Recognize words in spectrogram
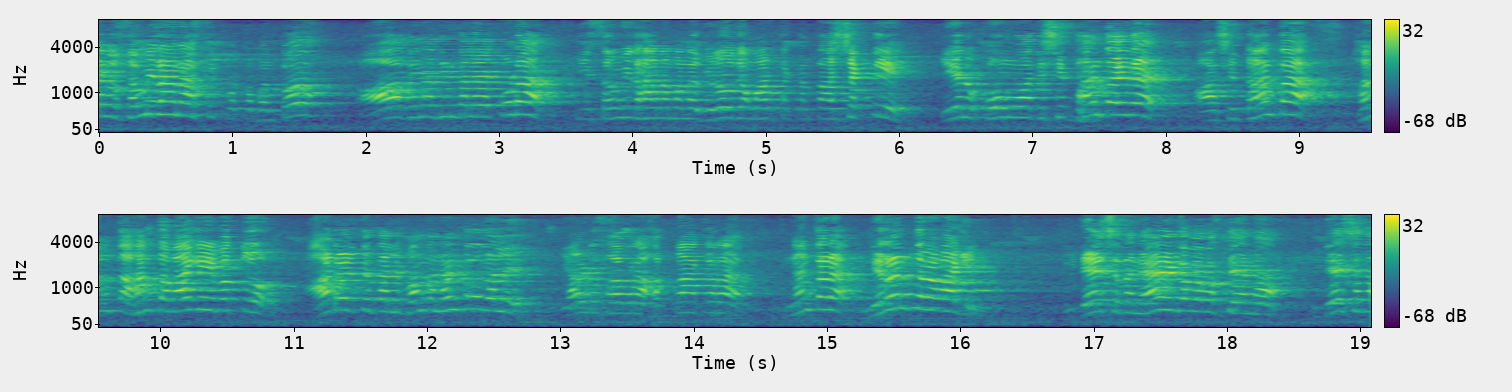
ಏನು ಸಂವಿಧಾನ ಅಸ್ತಿತ್ವಕ್ಕೆ ಬಂತೋ, ಆ ದಿನದಿಂದಲೇ ಕೂಡ ಈ ಸಂವಿಧಾನವನ್ನು ವಿರೋಧ ಮಾಡತಕ್ಕಂತ ಶಕ್ತಿ ಏನು ಕೋಮುವಾದಿ ಸಿದ್ಧಾಂತ ಇದೆ. ಆ ಸಿದ್ಧಾಂತ ಹಂತ ಹಂತವಾಗಿ ಇವತ್ತು ಆಡಳಿತದಲ್ಲಿ ಬಂದ ನಂತರದಲ್ಲಿ ಎರಡು ಸಾವಿರ ಹದಿನಾಲ್ಕರ ನಂತರ ನಿರಂತರವಾಗಿ ಈ ದೇಶದ ನ್ಯಾಯಾಂಗ ವ್ಯವಸ್ಥೆಯನ್ನ, ಈ ದೇಶದ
